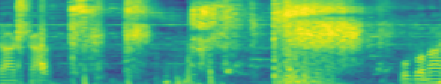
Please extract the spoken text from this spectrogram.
กากา พวกตัวได้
